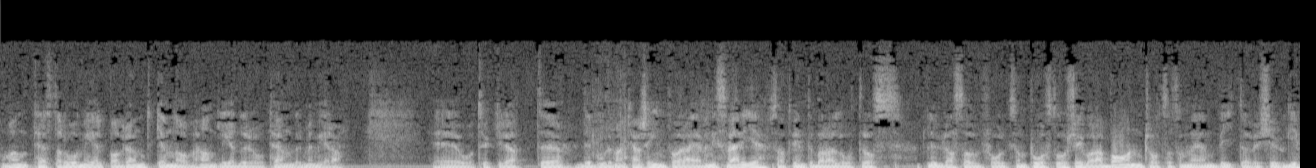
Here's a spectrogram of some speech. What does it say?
Och man testar då med hjälp av röntgen av handleder och tänder med mera. Eh, och tycker att eh, det borde man kanske införa även i Sverige så att vi inte bara låter oss luras av folk som påstår sig vara barn trots att de är en bit över 20.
